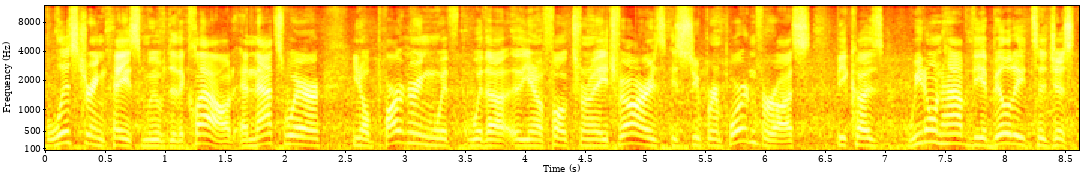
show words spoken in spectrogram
blistering pace move to the cloud, and that's where you know partnering with with uh, you know folks from HVR is, is super important for us because we don't have the ability to just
